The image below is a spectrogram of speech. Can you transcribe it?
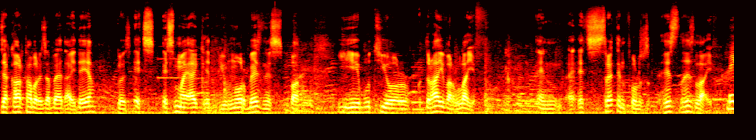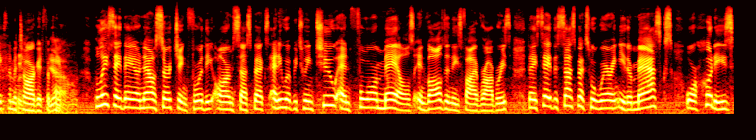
The car topper is a bad idea because it's it's my I get you more business, but you put your driver life and it's threatened for his his life. Makes them a target for yeah. people. Police say they are now searching for the armed suspects, anywhere between two and four males involved in these five robberies. They say the suspects were wearing either masks or hoodies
